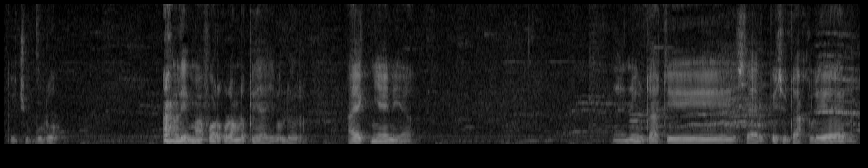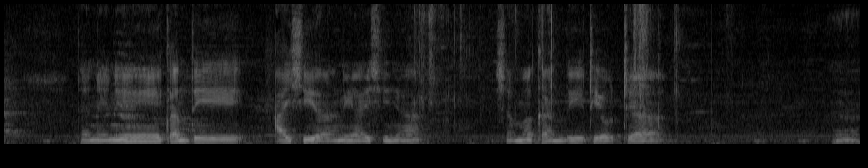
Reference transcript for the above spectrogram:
70 5 volt kurang lebih ya ulur. High-nya ini ya nah ini udah di servis sudah clear. Dan ini ganti IC ya ini IC nya sama ganti dioda. Nah,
